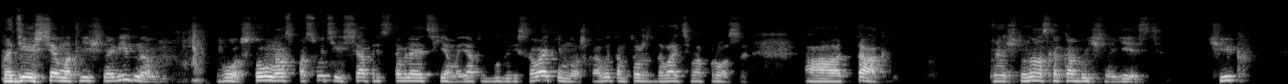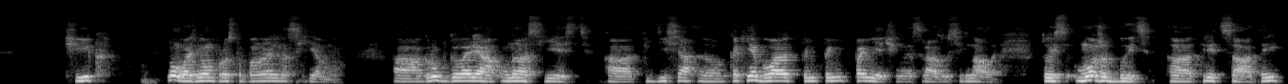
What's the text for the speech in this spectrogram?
Надеюсь, всем отлично видно. Вот, что у нас, по сути, из себя представляет схема. Я тут буду рисовать немножко, а вы там тоже задавайте вопросы. А, так, значит, у нас, как обычно, есть чик, чик. Ну, возьмем просто банально схему. А, грубо говоря, у нас есть 50, э, какие бывают помеченные сразу сигналы. То есть может быть 30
